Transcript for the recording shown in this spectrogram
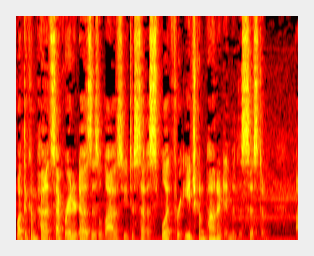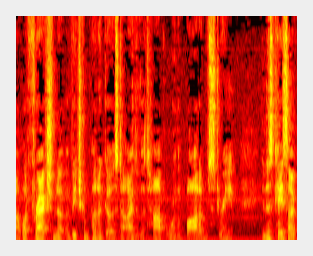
what the component separator does is allows you to set a split for each component in the system. Uh, what fraction of each component goes to either the top or the bottom stream. In this case, I've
